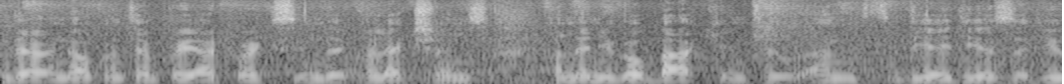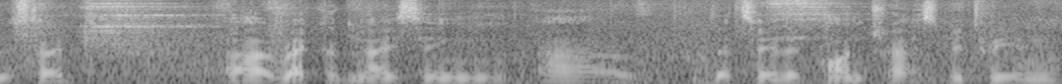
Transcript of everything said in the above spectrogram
There are no contemporary artworks in the collections, and then you go back into, and the idea is that you start uh, recognizing, uh, let's say, the contrast between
